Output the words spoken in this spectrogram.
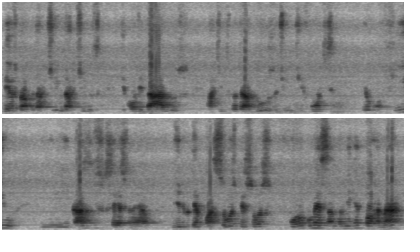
meus próprios artigos, artigos de convidados, artigos que eu traduzo de, de fontes que eu confio e casos de sucesso. Né? À medida que o tempo passou, as pessoas foram começando a me retornar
